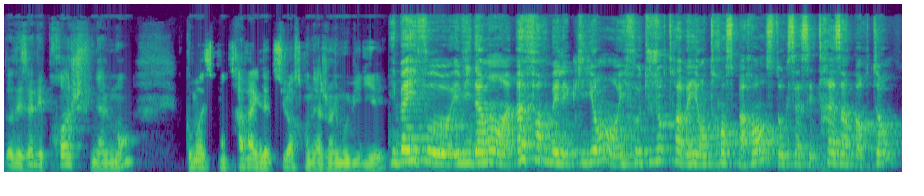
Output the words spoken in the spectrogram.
dans des années proches, finalement. Comment est-ce qu'on travaille là-dessus lorsqu'on est agent immobilier? Eh ben, il faut évidemment informer les clients. Il faut toujours travailler en transparence, donc ça c'est très important.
